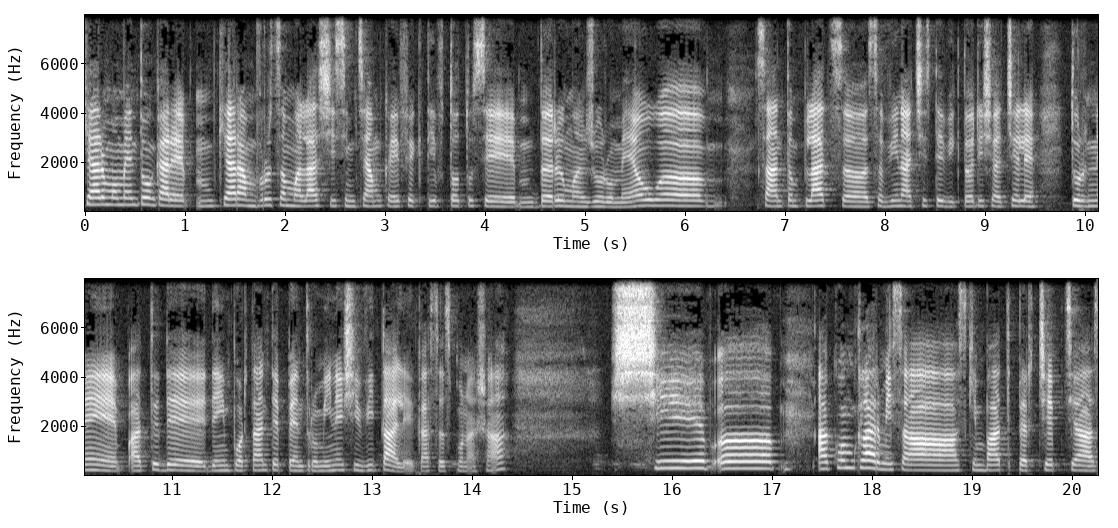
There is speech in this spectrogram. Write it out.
chiar în momentul în care m, chiar am vrut să mă las și simțeam că efectiv totul se dărâmă în jurul meu, uh, s-a întâmplat să, să vină aceste victorii și acele turnee atât de, de importante pentru mine și vitale, ca să spun așa. Și uh, acum, clar, mi s-a schimbat percepția 100%,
